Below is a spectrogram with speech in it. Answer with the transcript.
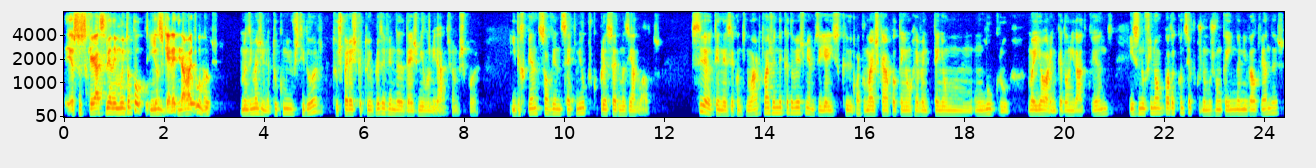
eles se calhar se vendem muito ou pouco, Sim, eles querem tirar não, mais lucro. Mas, imagina, tu como investidor, tu esperas que a tua empresa venda 10 mil unidades, vamos supor, e de repente só vende 7 mil porque o preço é demasiado alto. se a tendência continuar, tu vais vender cada vez menos. E é isso que, claro. por mais que a Apple tenha, um, tenha um, um, lucro maior em cada unidade que vende, isso no final pode acontecer, porque os números vão caindo a nível de vendas.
